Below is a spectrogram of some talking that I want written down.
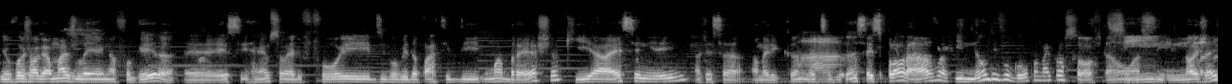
E eu vou jogar mais lenha aí na fogueira. É, esse ransom ele foi desenvolvido a partir de uma brecha que a SNA, Agência Americana né, de Ah. Segurança, explorava e não divulgou para a Microsoft. Então, Sim, assim, nós já na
